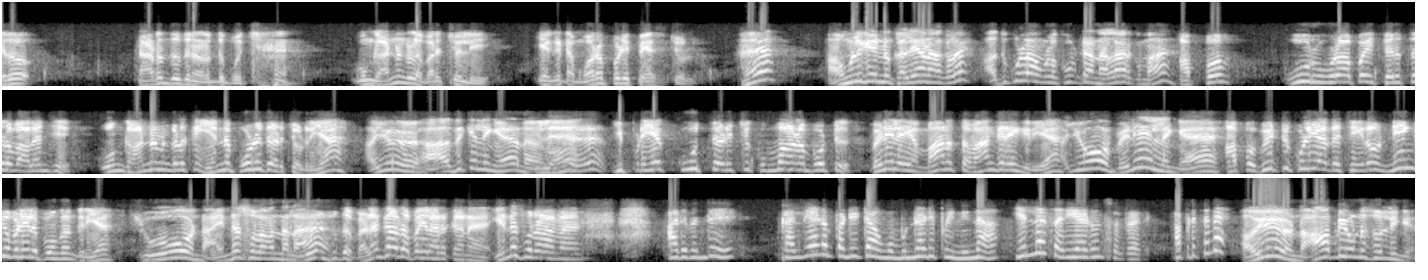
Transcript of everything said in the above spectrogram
ஏதோ நடந்தது நடந்து போச்சு. உங்க அண்ணங்களை வர சொல்லி என்கிட்ட முறைப்படி பேச சொல்லு? அவங்களுக்கு இன்னும் கல்யாணம் ஆகல? அதுக்குள்ள அவங்கள கூப்பிட்டா நல்லா இருக்குமா? அப்போ ஊர் ஊரா போய் தெரு தெருவா அலைஞ்சு உங்க அண்ணன்களுக்கு என்ன பொண்ணு தர சொல்றியா ஐயோ அதுக்கு இல்லைங்க. இப்படியே கூத்தடிச்சு கும்மாளம் போட்டு வெளியில என் மானத்தை வாங்குறேங்கிறியா? ஐயோ வெளியே இல்லைங்க. அப்ப வீட்டுக்குள்ளேயே அதை செய்யறோம் நீங்க வெளியில போங்கங்கிறியா? ஐயோ நான் என்ன சொல்ல வந்தேனா சுத்த விளங்காத பையனா இருக்கானே என்ன சொல்றான் அது வந்து கல்யாணம் பண்ணிட்டு அவங்க முன்னாடி போய் நின்னா எல்லாம் சரியாயிடும் சொல்றாரு. அப்படித்தானே? ஐயோ நான் அப்படி ஒண்ணு சொல்லிங்க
